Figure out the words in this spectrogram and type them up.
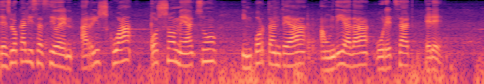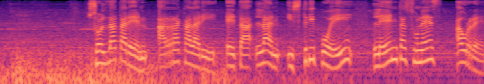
deslokalizazioen arriskua oso mehatxu importantea haundia da guretzat ere. Soldataren arrakalari eta lan istripuei lehentasunez aurre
